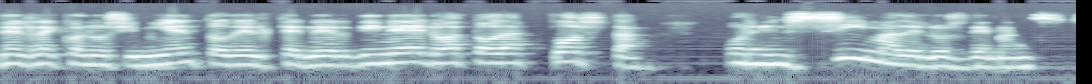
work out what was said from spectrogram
del reconocimiento, del tener dinero a toda costa, por encima de los demás.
